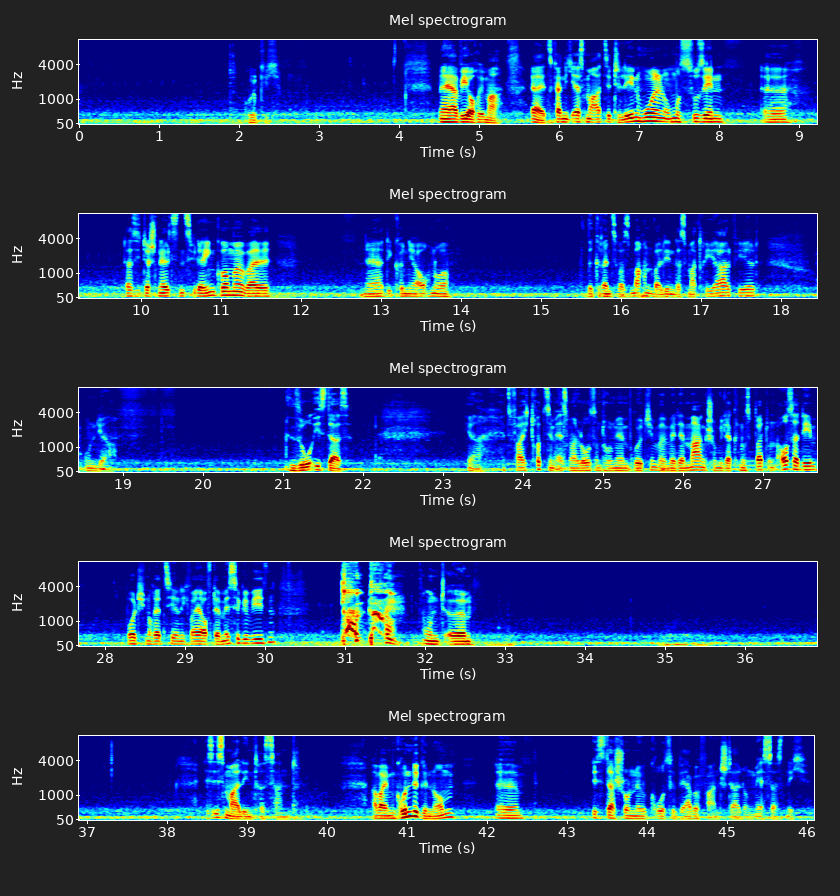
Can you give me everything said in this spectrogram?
Ulkig. Naja, wie auch immer. Ja, jetzt kann ich erstmal Acetylen holen und muss zusehen, äh, dass ich da schnellstens wieder hinkomme, weil, naja, die können ja auch nur begrenzt was machen, weil denen das Material fehlt. Und ja, so ist das. Ja, jetzt fahre ich trotzdem erstmal los und hole mir ein Brötchen, weil mir der Magen schon wieder knuspert. Und außerdem wollte ich noch erzählen, ich war ja auf der Messe gewesen. Und ähm, es ist mal interessant. Aber im Grunde genommen äh, ist das schon eine große Werbeveranstaltung. Mehr ist das nicht.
